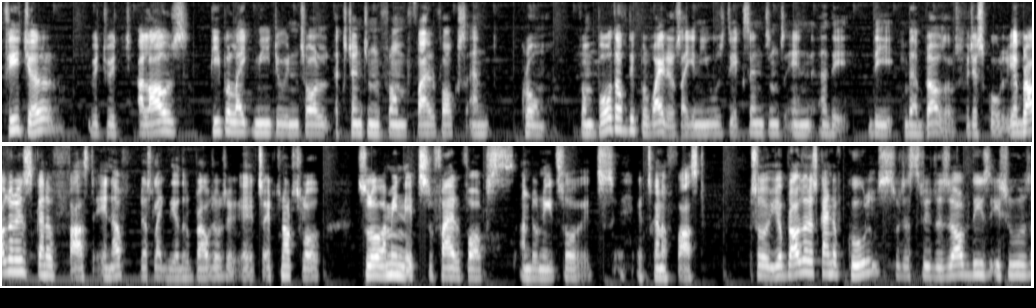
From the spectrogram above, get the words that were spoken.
feature which which allows people like me to install extension from firefox and chrome. From both of the providers i can use the extensions in uh, the the web browsers which is cool. Your browser is kind of fast enough just like the other browsers. It's it's not slow. Slow i mean it's firefox underneath so it's it's kind of fast. So your browser is kind of cool so just to resolve these issues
